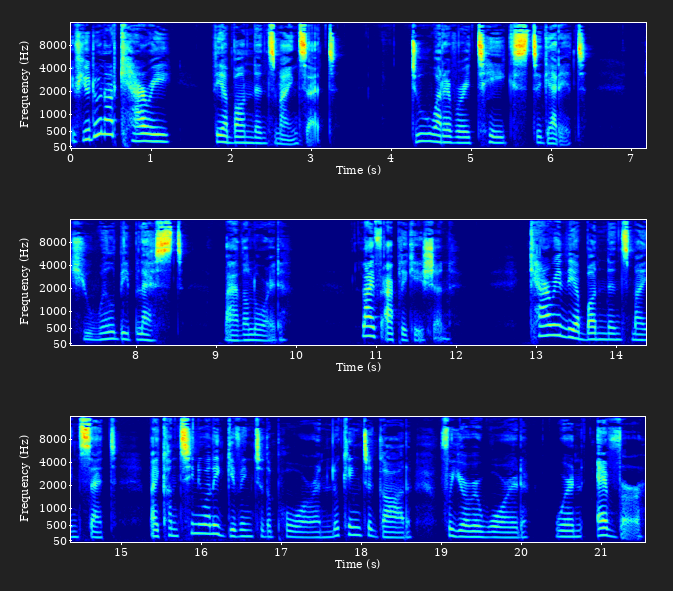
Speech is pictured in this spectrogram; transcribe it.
If you do not carry the abundance mindset, do whatever it takes to get it. You will be blessed by the Lord. Life application. Carry the abundance mindset by continually giving to the poor and looking to God for your reward whenever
